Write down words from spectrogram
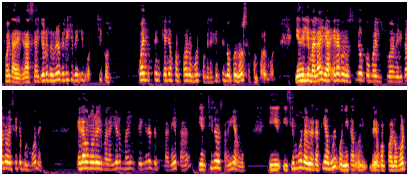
fue la desgracia, yo lo primero que le dije a mi equipo, chicos, cuenten quién es Juan Pablo Mort, porque la gente no conoce a Juan Pablo Mort. Y en el Himalaya era conocido como el sudamericano de siete pulmones era uno de los himalayeros más increíbles del planeta y en Chile lo sabíamos. Y hicimos una biografía muy bonita de Juan Pablo Mort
